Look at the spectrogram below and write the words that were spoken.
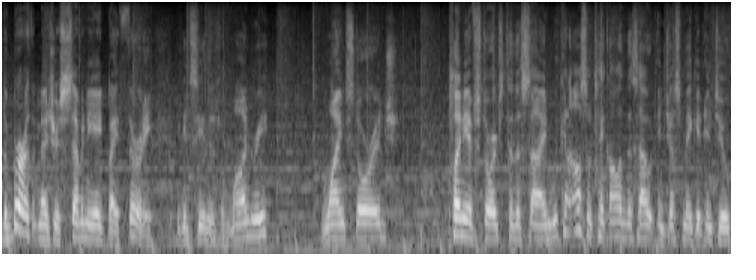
The berth measures 78 by 30. You can see there's a laundry, wine storage, plenty of storage to the side. We can also take all of this out and just make it into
